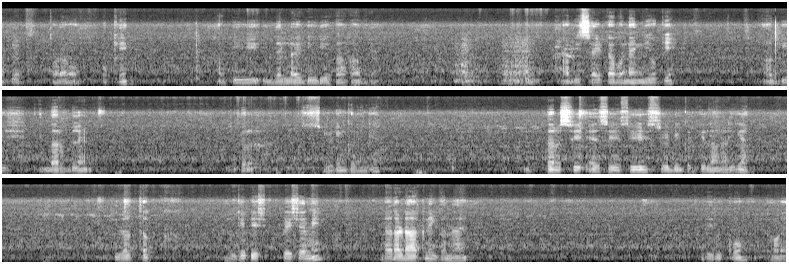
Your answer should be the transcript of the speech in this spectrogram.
ओके थोड़ा ओके अभी इधर लाइट एरिया कहाँ काम है। अभी साइड का बनाएँगे ओके अभी इधर ब्लेंड इधर शेडिंग करेंगे। इधर से ऐसे ऐसे शेडिंग करके लाना, ठीक है? इधर तक हल्के प्रेशर में, ज़्यादा डार्क नहीं करना है। दिल को थोड़ा।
